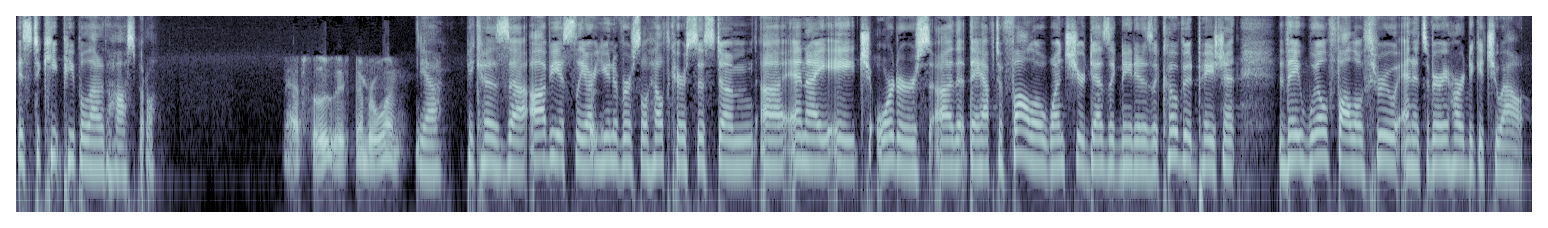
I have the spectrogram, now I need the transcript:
is to keep people out of the hospital. Absolutely, it's number one. Yeah, because uh, obviously our universal healthcare system, uh, NIH orders uh, that they have to follow once you're designated as a COVID patient, they will follow through, and it's very hard to get you out.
